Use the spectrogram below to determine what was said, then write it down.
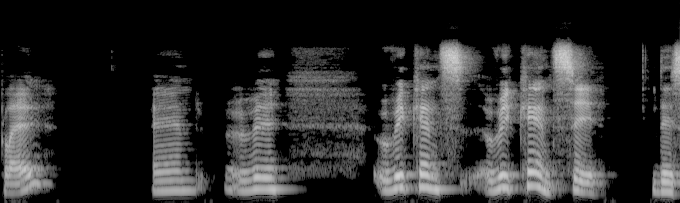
play and we we can we can't see these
